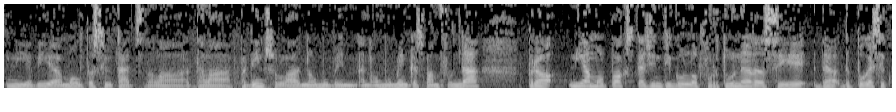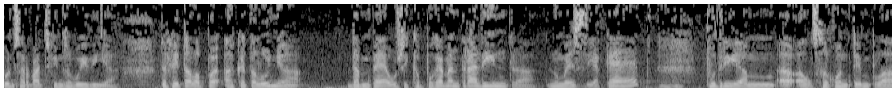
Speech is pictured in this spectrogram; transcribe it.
n'hi havia a moltes ciutats de la, de la península en el, moment, en el moment que es van fundar, però n'hi ha molt pocs que hagin tingut la fortuna de, ser, de, de poder ser conservats fins avui dia. De fet, a, la, a Catalunya d'en peus i que puguem entrar dintre només hi ha aquest, mm -hmm. podríem, eh, el segon temple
